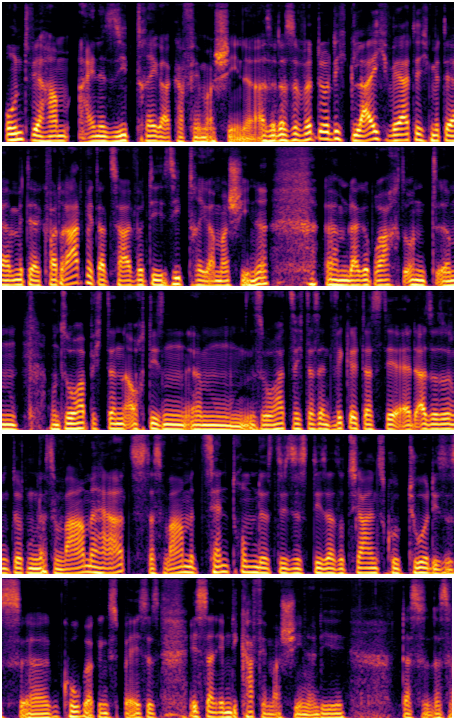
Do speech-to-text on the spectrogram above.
und wir haben eine Siebträger-Kaffeemaschine. Also das wird wirklich gleichwertig mit der, mit der Quadratmeterzahl wird die Siebträgermaschine ähm, da gebracht und, ähm, und so habe ich dann auch diesen, ähm, so hat sich das entwickelt, dass der, also so das warme Herz, das warme Zentrum des, dieses, dieser sozialen Skulptur, dieses äh, Coworking Spaces, ist dann eben die Kaffeemaschine, die, das, das,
